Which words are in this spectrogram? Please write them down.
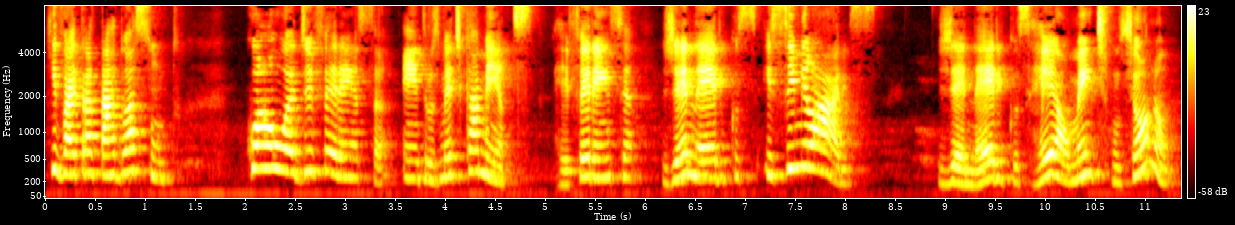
que vai tratar do assunto. Qual a diferença entre os medicamentos, referência, genéricos e similares? Genéricos realmente funcionam?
